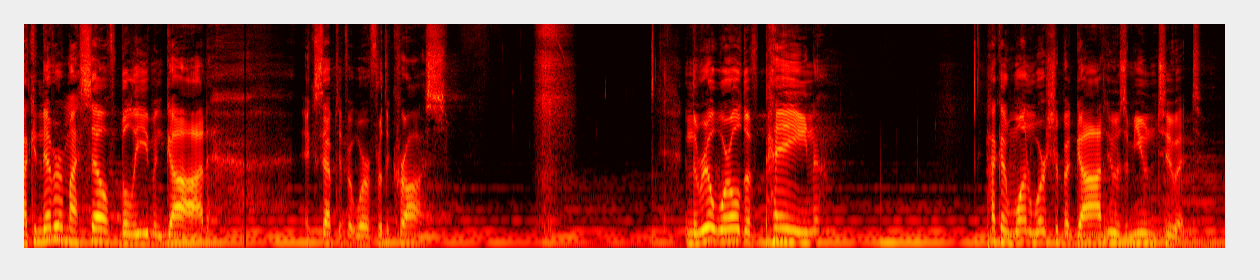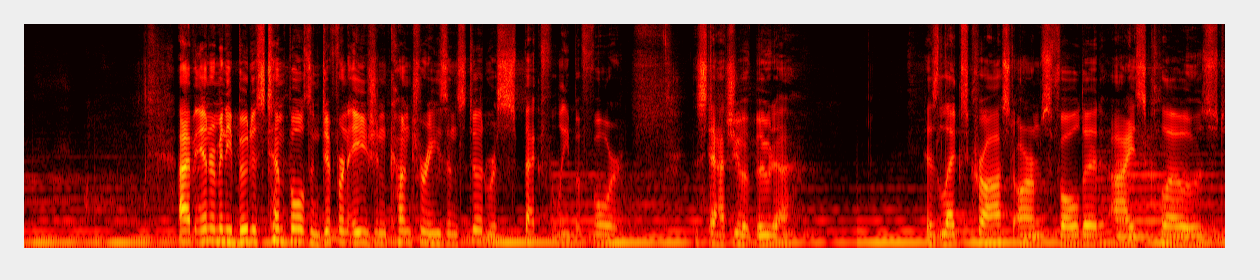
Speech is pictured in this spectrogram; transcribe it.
I could never myself believe in God except if it were for the cross. In the real world of pain, how can one worship a God who is immune to it? I have entered many Buddhist temples in different Asian countries and stood respectfully before the statue of Buddha. His legs crossed, arms folded, eyes closed,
